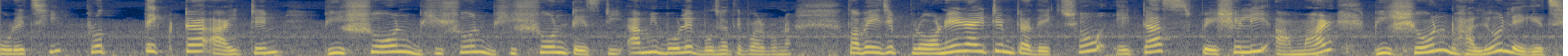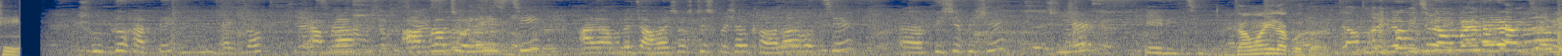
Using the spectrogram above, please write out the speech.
করেছি প্রত্যেকটা আইটেম ভীষণ ভীষণ ভীষণ টেস্টি আমি বলে বোঝাতে পারব না। তবে এই যে প্রনের আইটেমটা দেখছ এটা স্পেশালি আমার ভীষণ ভালো লেগেছে। শুদ্ধ হাতে একদম। আমরা আমরা চলে এসেছি আর আমরা জামাই ষষ্ঠী স্পেশাল খাওয়া দাওয়া হচ্ছে ফিশে ফিশে চিয়ার্স খেয়ে নিচ্ছি। জামাইরা কোথায়? জামাইরা পিছনে ক্যামেরা পিছনে।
